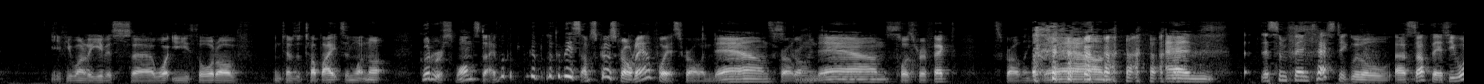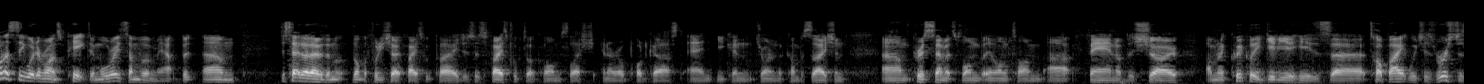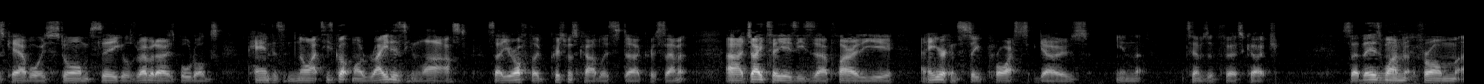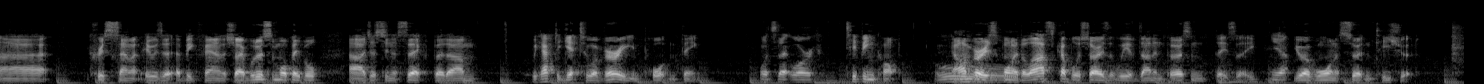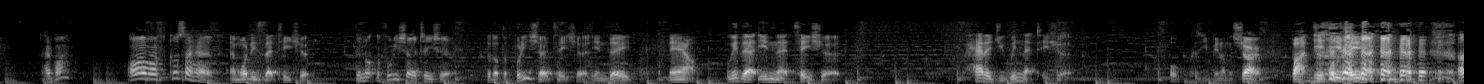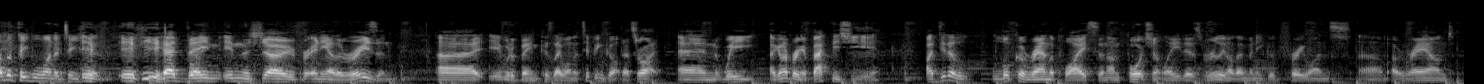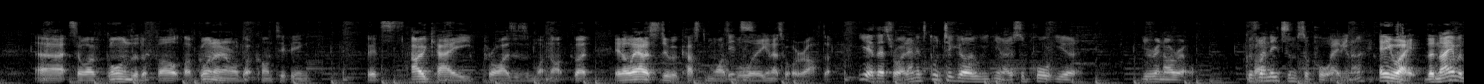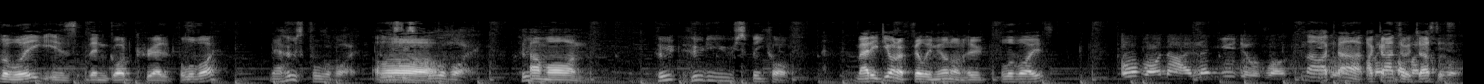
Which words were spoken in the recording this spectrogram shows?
if you wanted to give us uh, what you thought of in terms of top eights and whatnot. Good response, Dave. Look at, look at, look at this. I'm just going to scroll down for you. Scrolling down, scrolling, Scrolling down, pause for effect, scrolling down. and there's some fantastic little uh, stuff there. So you want to see what everyone's picked, and we'll read some of them out. But um, just head over to the Not the Footy Show Facebook page. It's just facebook.com slash NRL podcast, and you can join in the conversation. Um, Chris Sammett's long, been a long time uh, fan of the show. I'm going to quickly give you his uh, top eight, which is Roosters, Cowboys, Storm, Sea Eagles, Rabbitohs, Bulldogs, Panthers, and Knights. He's got my Raiders in last, so you're off the Christmas card list, uh, Chris Sammett. Uh, JT is his uh, player of the year, and he reckons Steve Price goes in terms of first coach. So there's one from uh, Chris Sammett, who is a, a big fan of the show. We'll do some more people uh, just in a sec, but um, we have to get to a very important thing What's that, Warwick? tipping comp. Now, I'm very disappointed. The last couple of shows that we have done in person, DC, Yeah. you have worn a certain T-shirt. Have I? Oh, of course I have. And what is that T-shirt? The Not the Footy Show T-shirt. The Not the Footy Show T-shirt, indeed. Now, with that in that T-shirt, how did you win that T-shirt? Well, because you've been on the show. But if you've been, Other people want a T-shirt. if, if you had been in the show for any other reason, uh, it would have been because they won the tipping comp. That's right. and we are going to bring it back this year. I did a look around the place, and unfortunately, there's really not that many good free ones um, around. Uh, so I've gone to default. I've gone to NRL.com tipping. It's okay prizes and whatnot, but it allowed us to do a customizable It's- league, and that's what we're after. Yeah, that's right. And it's good to go, you know, support your your NRL because they need some support. Maybe. You know. Anyway, the name of the league is Then God Created Full Now, who's full of eye? Who's Oh. this full of eye? Who, Come on, who who do you speak of? Matty. Do you want to fill him in on who Full is? Oh, well, no, let you do it, Walt. No, You I can't. I can't do it justice. of.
